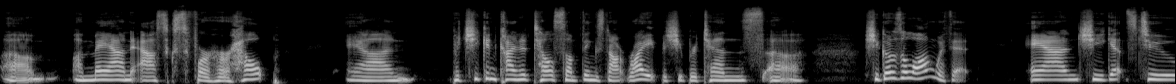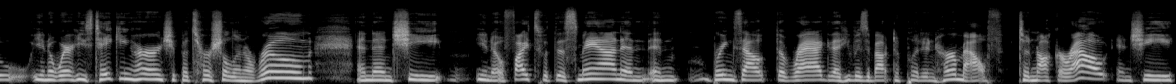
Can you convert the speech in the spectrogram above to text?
um, a man asks for her help and, but she can kind of tell something's not right, but she pretends, uh, she goes along with it. And she gets to, you know, where he's taking her and she puts Hershel in a room and then she, you know, fights with this man and, and brings out the rag that he was about to put in her mouth to knock her out. And she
